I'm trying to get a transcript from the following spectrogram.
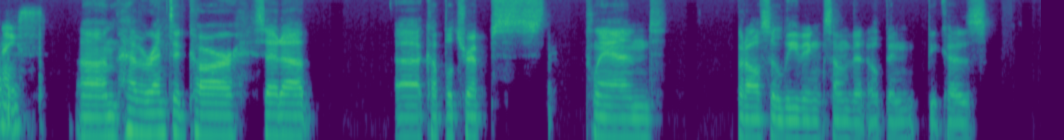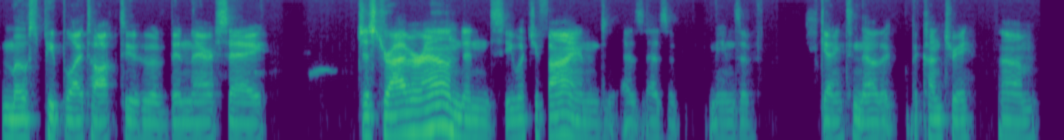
Nice. Um, have a rented car set up, a couple trips planned, but also leaving some of it open because most people I talk to who have been there say just drive around and see what you find as as a means of getting to know the, the country. Um,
